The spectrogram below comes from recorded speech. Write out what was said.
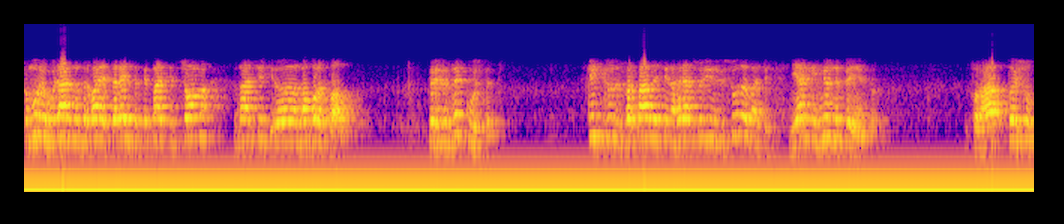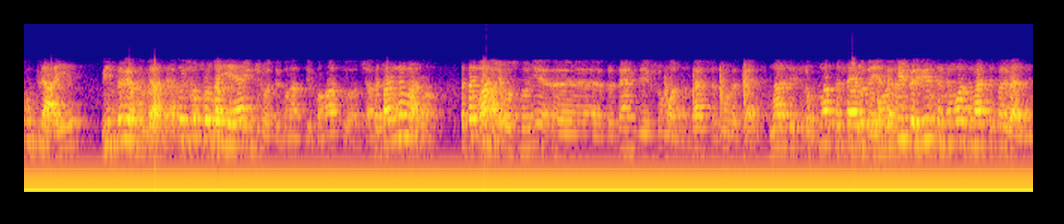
Чому регулярно зривається рейс за 15 сьома, значить, е, на Борислав? Перевізник куси. Скільки люди зверталися і на гарячу лінію всюди, значить, ніяких мір не прийнято. Той, що купляє, він привик купляти, а той, що продає, бо нас є багато часу. питань немає. Ваші основні е, претензії, якщо можна. Перше, друге, третє. Значить, основна претензія, такий не- перевізник не може мати перевезення.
